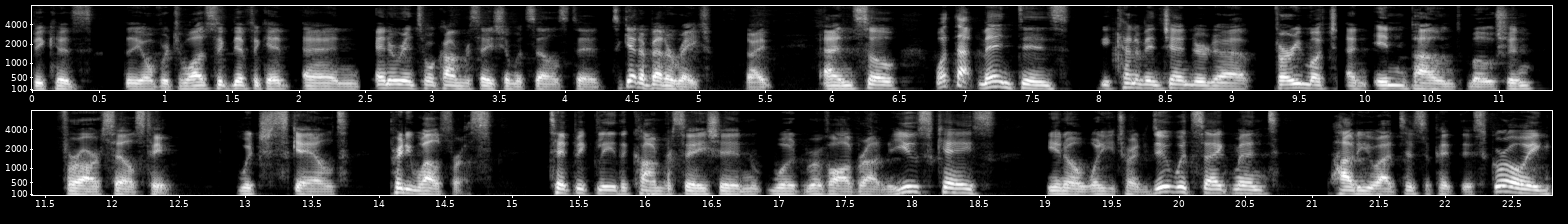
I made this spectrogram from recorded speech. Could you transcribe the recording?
because the overage was significant and enter into a conversation with sales to, to get a better rate, right? And so what that meant is it kind of engendered a very much an inbound motion for our sales team, which scaled pretty well for us. Typically, the conversation would revolve around the use case. You know, what are you trying to do with segment? How do you anticipate this growing?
